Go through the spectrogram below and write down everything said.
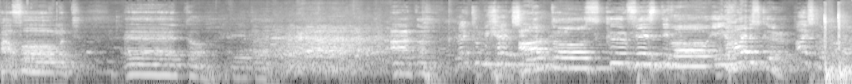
performed uh, uh, at at school festival in high school. High school.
